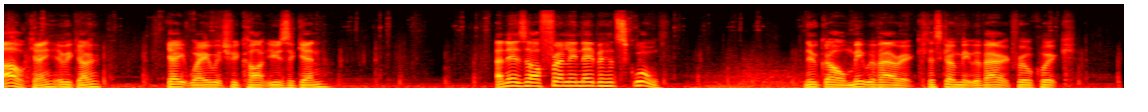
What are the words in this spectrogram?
Oh, okay, here we go. Gateway, which we can't use again. And there's our friendly neighborhood squall. New goal, meet with Eric. Let's go meet with Eric real quick. Are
